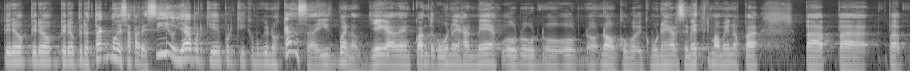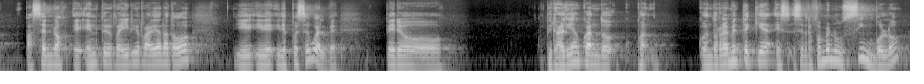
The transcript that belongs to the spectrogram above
pero, pero, pero, pero está como desaparecido ya porque, porque como que nos cansa. Y bueno, llega de vez en cuando como una vez al mes, o, o, no, como, como una vez al semestre más o menos para pa, pa, pa, hacernos eh, entre reír y rabiar a todos y, después se vuelve. Pero, pero alguien cuando, cuando, realmente se transforma en un símbolo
